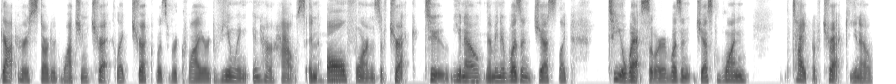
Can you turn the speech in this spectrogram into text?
got her started watching Trek. Like Trek was required viewing in her house and Mhm. all forms of Trek, too. You know, I mean, it wasn't just like TOS or it wasn't just one type of Trek, you know,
